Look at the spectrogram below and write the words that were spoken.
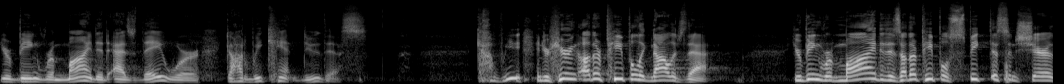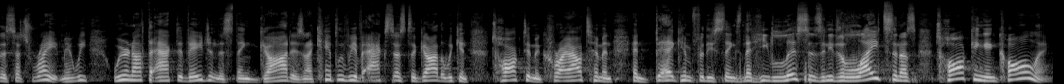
you're being reminded, as they were, God, we can't do this. God, we, and you're hearing other people acknowledge that. You're being reminded as other people speak this and share this. That's right, man. We, we're not the active agent in this thing. God is. And I can't believe we have access to God that we can talk to Him and cry out to Him and, and beg Him for these things, and that He listens and He delights in us talking and calling.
